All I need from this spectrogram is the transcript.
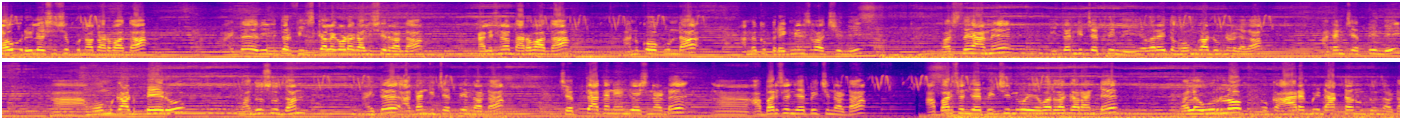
లవ్ రిలేషన్షిప్ ఉన్న తర్వాత అయితే వీళ్ళిద్దరు ఫిజికల్గా కూడా కలిసిర్రట. కలిసిన తర్వాత అనుకోకుండా ఆమెకు ప్రెగ్నెన్సీ వచ్చింది. వస్తే ఆమె ఇతనికి చెప్పింది ఎవరైతే హోంగార్డ్ ఉంటాడు కదా అతనికి చెప్పింది హోంగార్డ్ హోమ్ గార్డ్ పేరు మధుసూదన్. అయితే అతనికి చెప్పిందట చెప్తే అతను ఏం చేసినట్టే అబర్షన్ చేపించిందట. అబర్షన్ చేపించింది ఎవరి దగ్గర అంటే వాళ్ళ ఊర్లో ఒక ఆర్ఎంపీ డాక్టర్ ఉంటుందట.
